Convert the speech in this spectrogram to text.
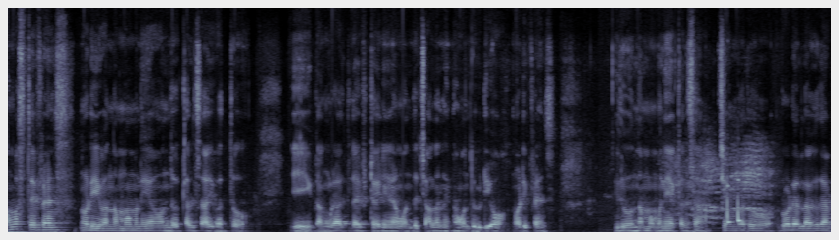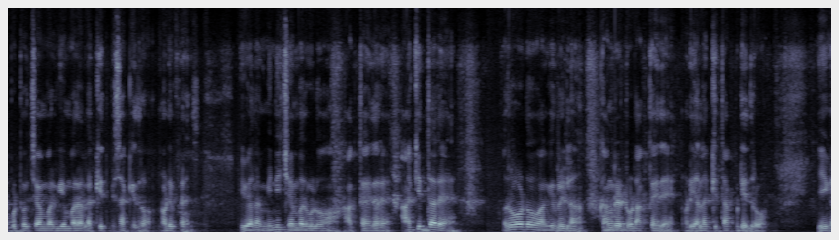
ನಮಸ್ತೆ ಫ್ರೆಂಡ್ಸ್ ನೋಡಿ ಇವತ್ತು ನಮ್ಮ ಮನೆಯ ಒಂದು ಕೆಲಸ ಇವತ್ತು. ಈ ಗಂಗರಾಜ್ ಲೈಫ್ ಸ್ಟೈಲಿನ ಒಂದು ಚಾನಲಿನ ಒಂದು ವಿಡಿಯೋ ನೋಡಿ ಫ್ರೆಂಡ್ಸ್ ಇದು ನಮ್ಮ ಮನೆಯ ಕೆಲಸ. ಚೇಂಬರು ರೋಡೆಲ್ಲ ಇದಾಕ್ಬಿಟ್ಟು ಚೇಂಬರ್ ಗೀಂಬರ್ ಎಲ್ಲ ಕಿತ್ತು ಬಿಸಾಕಿದ್ರು. ನೋಡಿ ಫ್ರೆಂಡ್ಸ್ ಇವೆಲ್ಲ ಮಿನಿ ಚೇಂಬರ್ಗಳು ಹಾಕ್ತಾ ಇದ್ದಾರೆ ಹಾಕಿದ್ದಾರೆ. ರೋಡು ಆಗಿರಲಿಲ್ಲ. ಕಾಂಕ್ರೀಟ್ ರೋಡ್ ಆಗ್ತಾಯಿದೆ ನೋಡಿ, ಎಲ್ಲ ಕಿತ್ತಾಕ್ಬಿಟ್ಟಿದ್ರು. ಈಗ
